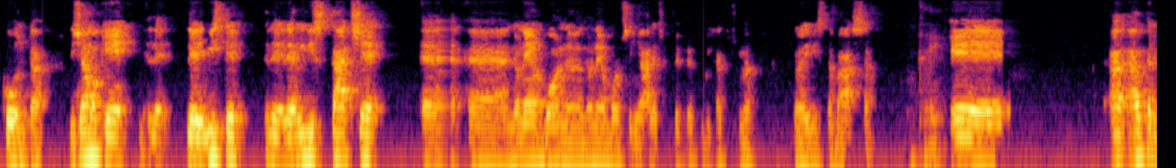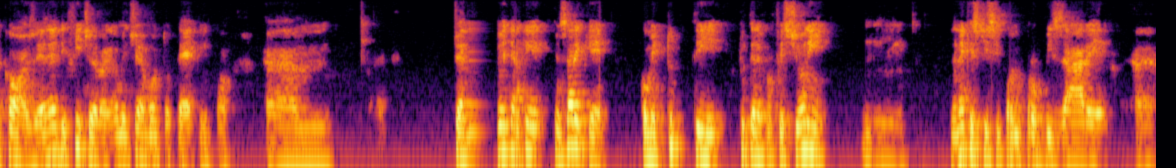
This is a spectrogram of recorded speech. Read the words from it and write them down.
conta diciamo che le, le riviste, le, le rivistacce eh, eh, non, è buon, non, è un buon, segnale se è pubblicato su una, una rivista bassa. Okay. E, a, altre cose è difficile perché come dicevo è molto tecnico. Um, cioè, dovete anche pensare che come tutti, tutte le professioni mh, mm, non è che ci si può improvvisare eh,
